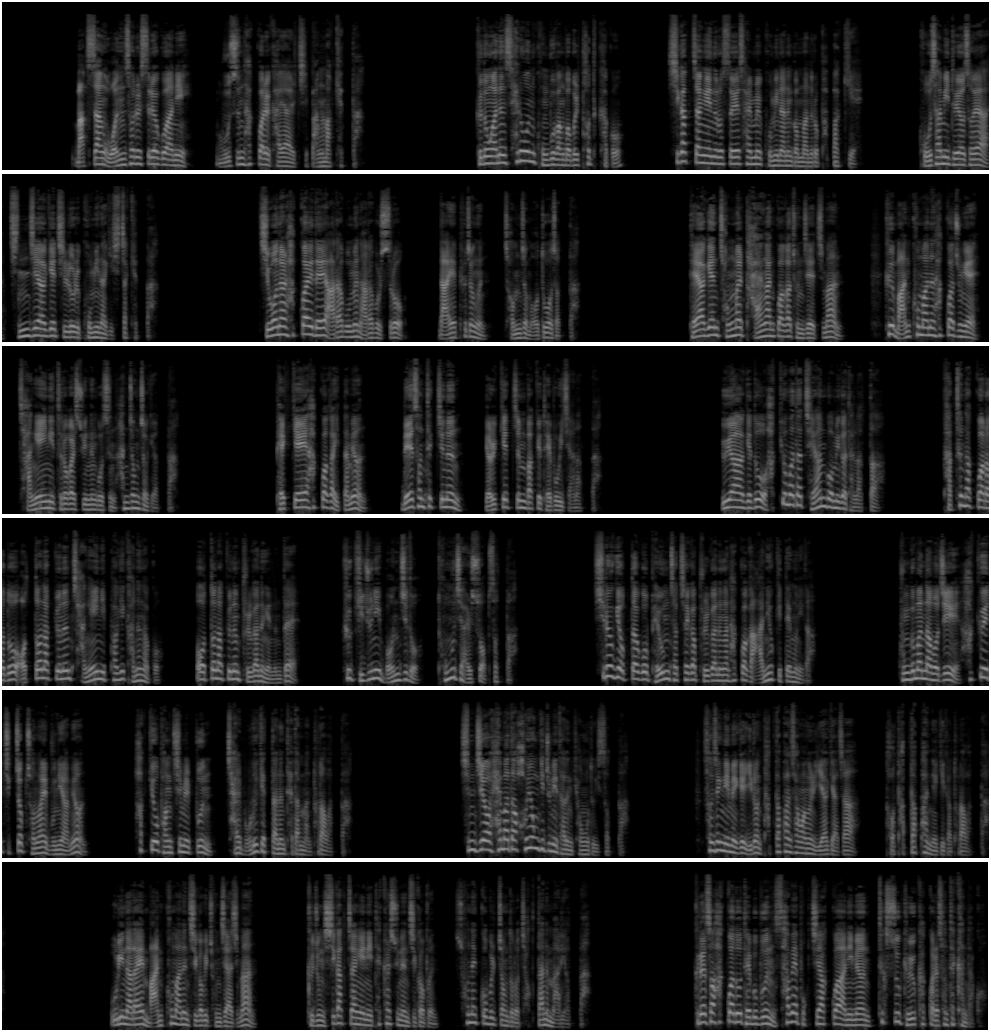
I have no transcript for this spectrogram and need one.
막상 원서를 쓰려고 하니 무슨 학과를 가야 할지 막막했다. 그동안은 새로운 공부 방법을 터득하고 시각장애인으로서의 삶을 고민하는 것만으로 바빴기에 고3이 되어서야 진지하게 진로를 고민하기 시작했다. 지원할 학과에 대해 알아보면 알아볼수록 나의 표정은 점점 어두워졌다. 대학엔 정말 다양한 과가 존재했지만 그 많고 많은 학과 중에 장애인이 들어갈 수 있는 곳은 한정적이었다. 100개의 학과가 있다면 내 선택지는 10개쯤밖에 돼 보이지 않았다. 의아하게도 학교마다 제한 범위가 달랐다. 같은 학과라도 어떤 학교는 장애인 입학이 가능하고 어떤 학교는 불가능했는데 그 기준이 뭔지도 도무지 알 수 없었다. 시력이 없다고 배움 자체가 불가능한 학과가 아니었기 때문이다. 궁금한 나머지 학교에 직접 전화해 문의하면 학교 방침일 뿐 잘 모르겠다는 대답만 돌아왔다. 심지어 해마다 허용 기준이 다른 경우도 있었다. 선생님에게 이런 답답한 상황을 이야기하자 더 답답한 얘기가 돌아왔다. 우리나라에 많고 많은 직업이 존재하지만 그중 시각장애인이 택할 수 있는 직업은 손에 꼽을 정도로 적다는 말이었다. 그래서 학과도 대부분 사회복지학과 아니면 특수교육학과를 선택한다고.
